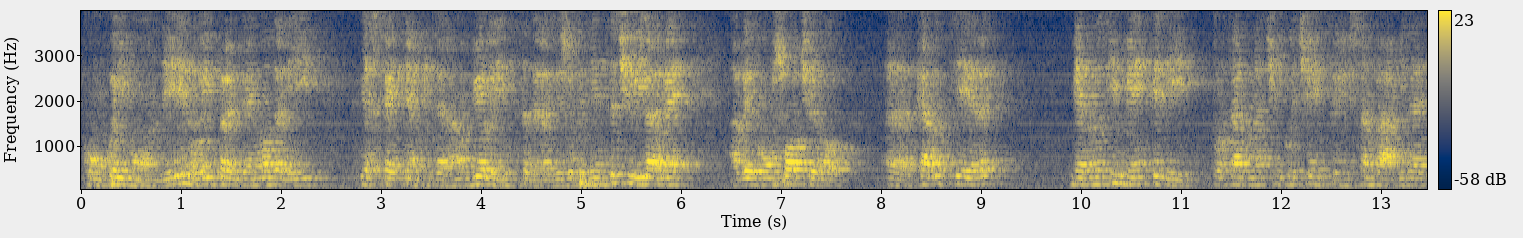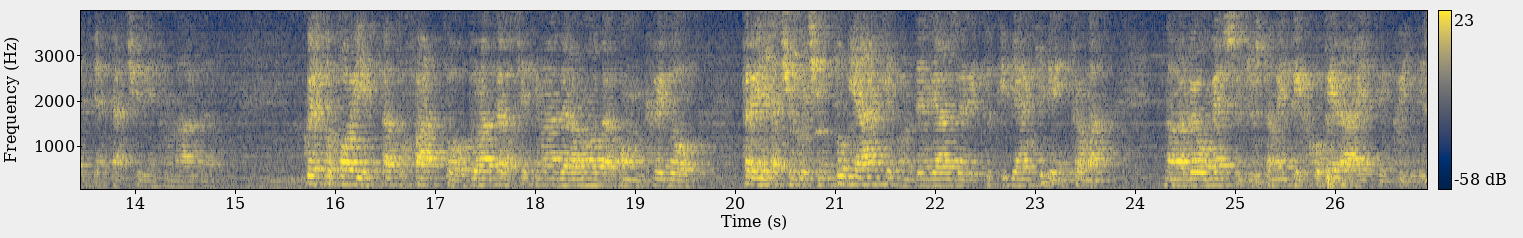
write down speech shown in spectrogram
con quei mondi e noi prendemmo da lì gli aspetti anche della non violenza, della disobbedienza civile. A me avevo un suocero eh, carrozziere, mi è venuto in mente di portare una 500 in San Babila e di piantarci dentro un albero. Questo poi è stato fatto durante la settimana della moda con credo 30-500 bianche, con degli alberi tutti bianchi dentro, ma non avevo messo giustamente il copyright e quindi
